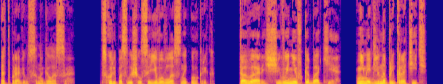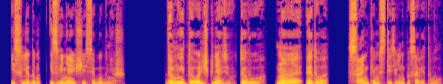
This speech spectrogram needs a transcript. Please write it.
отправился на голоса. Вскоре послышался его властный окрик. «Товарищи, вы не в кабаке! Немедленно прекратить!» И следом извиняющийся бубнеж. «Да мы, товарищ Князев, того, на этого...» Санька мстительно посоветовал.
